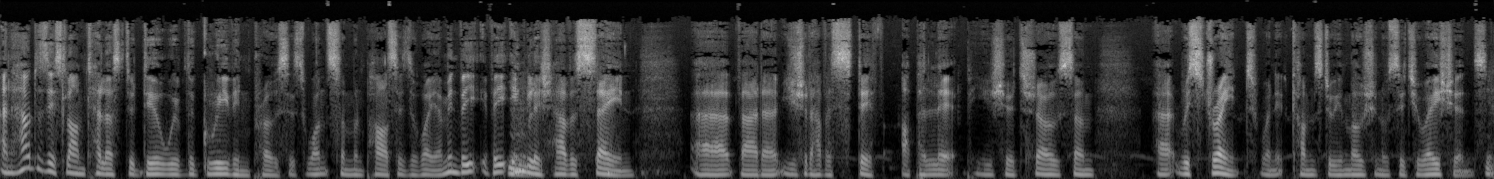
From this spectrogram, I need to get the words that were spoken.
And how does Islam tell us to deal with the grieving process once someone passes away? I mean, the, the mm. English have a saying uh, that uh, you should have a stiff upper lip. You should show some uh, restraint when it comes to emotional situations. Yeah.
